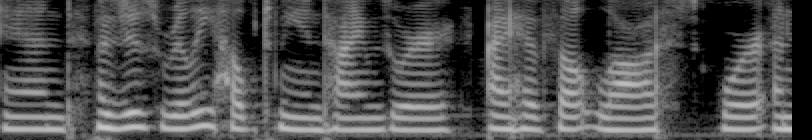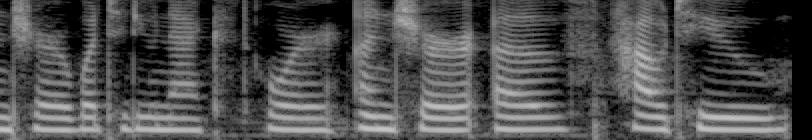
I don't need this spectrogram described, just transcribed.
and has just really helped me in times where I have felt lost or unsure of what to do next or unsure of how to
